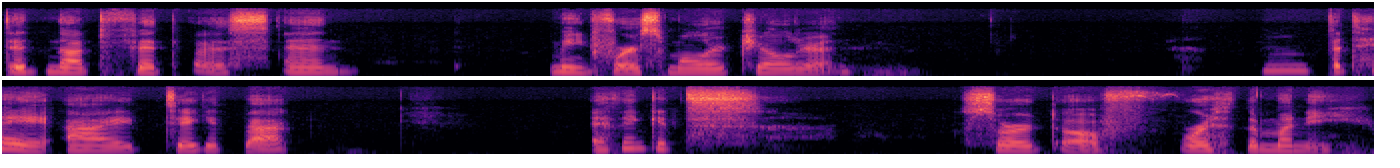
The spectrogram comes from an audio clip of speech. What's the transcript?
did not fit us and made for smaller children. Mm, But hey, I take it back. I think it's sort of worth the money.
